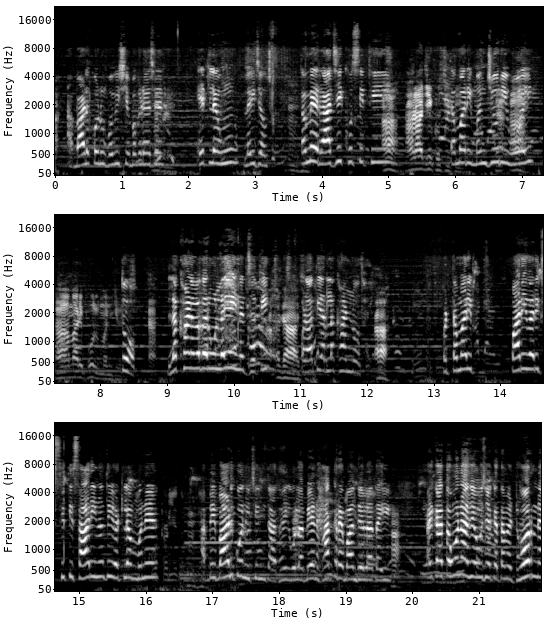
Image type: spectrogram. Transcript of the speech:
આ બાળકોનું ભવિષ્ય બગડે છે એટલે હું લઈ જાઉં છું. તમે રાજી ખુશીથી રાજી ખુશી તમારી મંજૂરી હોય અમારી ફૂલ મંજૂરી. તો લખાણ વગર હું લઈ નથી જતી પણ અત્યારે લખાણ ન થાય. પણ તમારી પારિવારિક સ્થિતિ સારી નથી એટલે મને આ બે બાળકોની ચિંતા થઈ. ઓલા બેન હાકરે બાંધેલા હતા ઈ. કારણ તો ઓના જેવું છે કે તમે ઢોર ને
